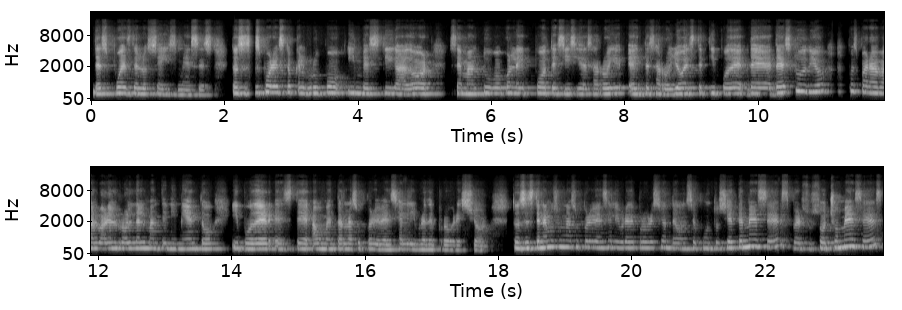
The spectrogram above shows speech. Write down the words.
después de los seis meses. Entonces, es por esto que el grupo investigador se mantuvo con la hipótesis y desarrolló, eh, desarrolló este tipo de, de, estudio, pues para evaluar el rol del mantenimiento y poder este, aumentar la supervivencia libre de progresión. Entonces, tenemos una supervivencia libre de progresión de 11.7 meses versus 8 meses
